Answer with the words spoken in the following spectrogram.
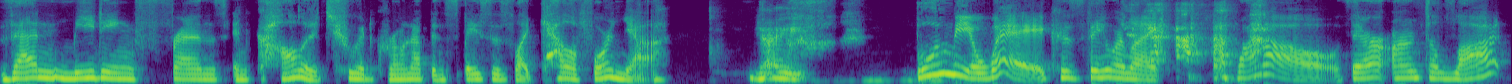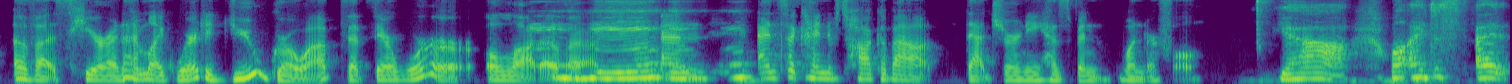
then meeting friends in college who had grown up in spaces like California Right. blew me away because they were like, wow, there aren't a lot of us here. And I'm like, where did you grow up that there were a lot of us? Mhm. And- Mhm. And to kind of talk about that journey has been wonderful. yeah. Well, I just, I,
